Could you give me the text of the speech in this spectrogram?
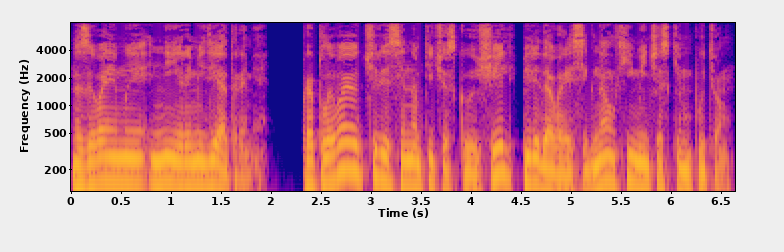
называемые нейромедиаторами, проплывают через синаптическую щель, передавая сигнал химическим путем.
